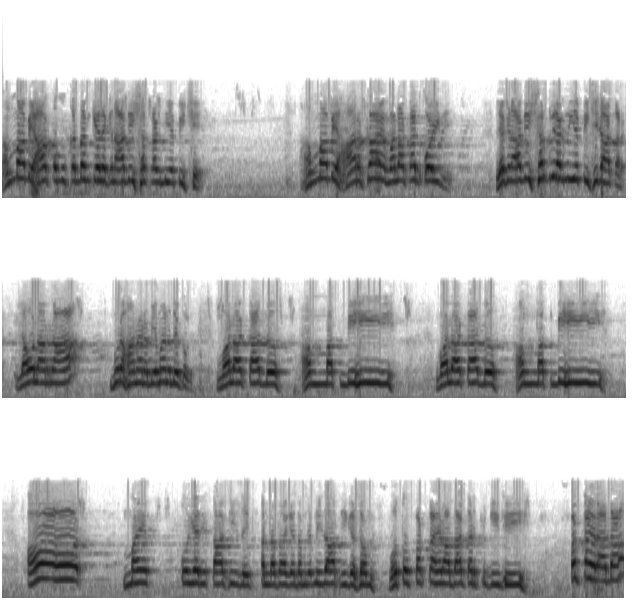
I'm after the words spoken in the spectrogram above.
ہما بہار کو مقدم کیا، لیکن آگے شرط رکھ دیے پیچھے۔ ہما بھی ہار کا ہے، ولا قد کوئی نہیں۔ لیکن آگے شرط بھی رکھ دی ہے، پیچھے جا کر۔ لو لرا برہانہ ربی من دیکھو۔ ولا قد ہم مت بھی، ولا قد ہم مت بھی۔ اور میں تو یعنی یہ تاکہ اللہ تعالیٰ کے دم اپنی ذات کی قسم، وہ تو پکا ارادہ کر چکی تھی۔ پکا ارادہ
